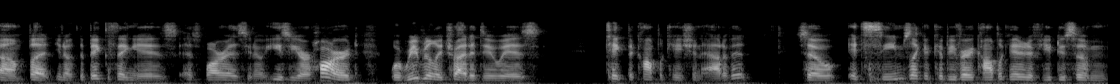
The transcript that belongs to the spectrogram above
Um, but you know, the big thing is, as far as you know, easy or hard, what we really try to do is take the complication out of it. So it seems like it could be very complicated if you do some,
